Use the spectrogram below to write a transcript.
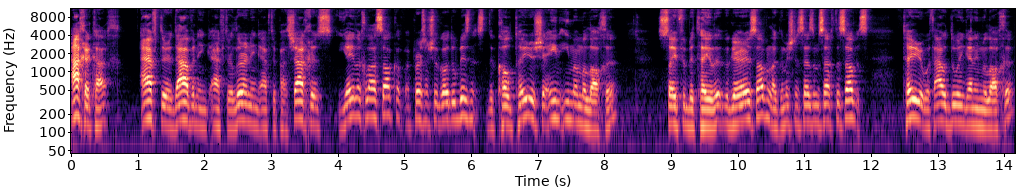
After davening, after learning, after Pas Shachas, Yelech a person should go do business. The Kol Teir She'ein Ima Malacha, Seifa B'Teilet, V'Gerer Savim, like the Mishnah says in Masech Savas. Torah without doing any malacha,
